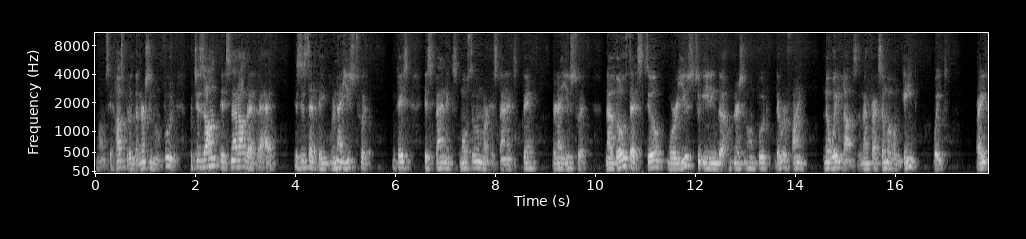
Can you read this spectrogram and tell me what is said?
would say hospital, the nursing home food, which is all, it's not all that bad. It's just that they were not used to it. Okay, Hispanics, most of them are Hispanics. Okay, They're not used to it. Now, those that still were used to eating the nursing home food, they were fine. No weight loss. As a matter of fact, some of them gained weight, right?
